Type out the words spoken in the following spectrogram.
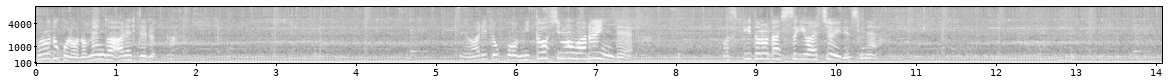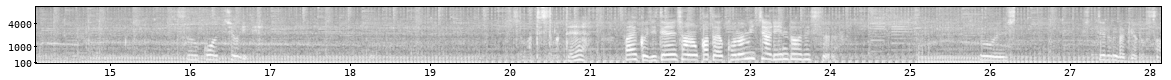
ころどころ路面が荒れてる。割とこう見通しも悪いんでスピードの出しすぎは注意ですね。通行注意。ちょっと待ってちょっと待って。バイク自転車の方この道は林道です。うん知ってるんだけどさ。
